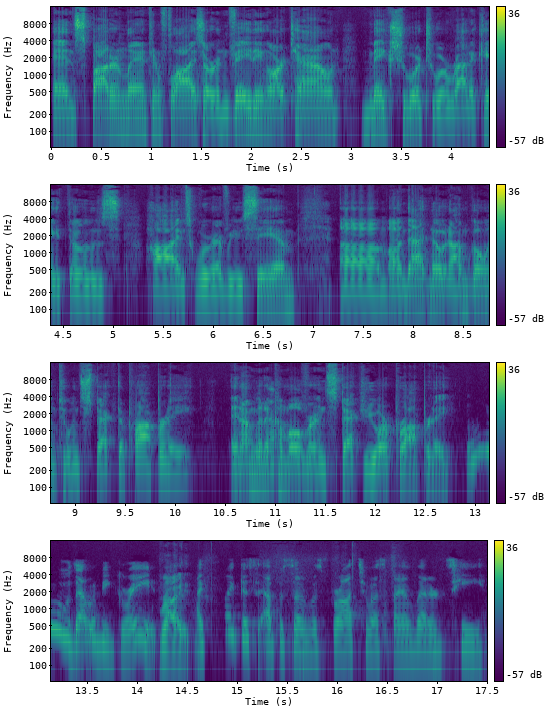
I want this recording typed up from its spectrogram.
And spotter and lantern flies are invading our town. Make sure to eradicate those hives wherever you see them. Um, on that note, I'm going to inspect the property and I'm going to come over and inspect your property. Ooh, that would be great. Right. I feel like this episode was brought to us by a letter T,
